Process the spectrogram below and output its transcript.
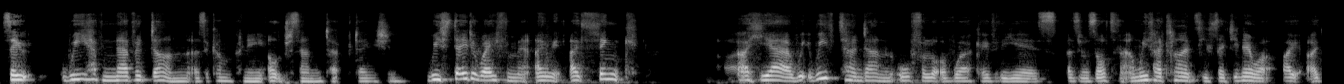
So we have never done as a company ultrasound interpretation. We stayed away from it. I mean, I think. Uh, yeah, we, we've turned down an awful lot of work over the years as a result of that. And we've had clients who've said, you know what, I, I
